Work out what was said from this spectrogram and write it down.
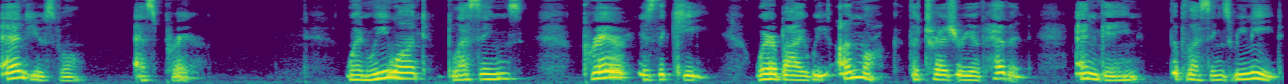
and useful as prayer. When we want blessings Prayer is the key whereby we unlock the treasury of heaven and gain the blessings we need.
